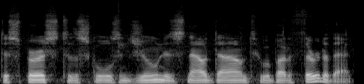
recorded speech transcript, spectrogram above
dispersed to the schools in June, is now down to about a third of that.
